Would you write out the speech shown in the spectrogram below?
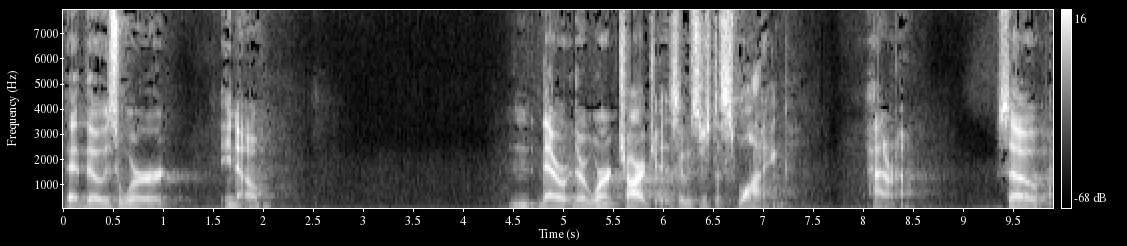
that those were, you know, there there weren't charges. It was just a swatting. I don't know. So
